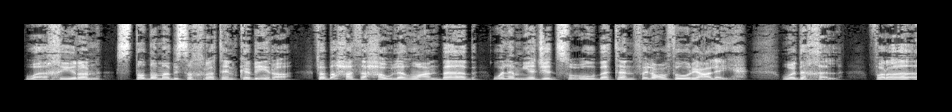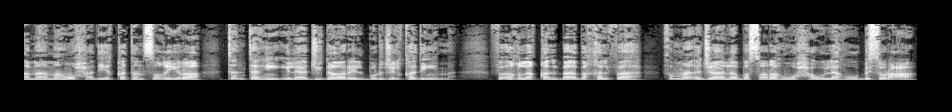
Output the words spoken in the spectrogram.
وأخيرا اصطدم بصخرة كبيرة فبحث حوله عن باب ولم يجد صعوبة في العثور عليه ودخل. فرأى أمامه حديقة صغيرة تنتهي إلى جدار البرج القديم فأغلق الباب خلفه ثم أجال بصره حوله بسرعة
